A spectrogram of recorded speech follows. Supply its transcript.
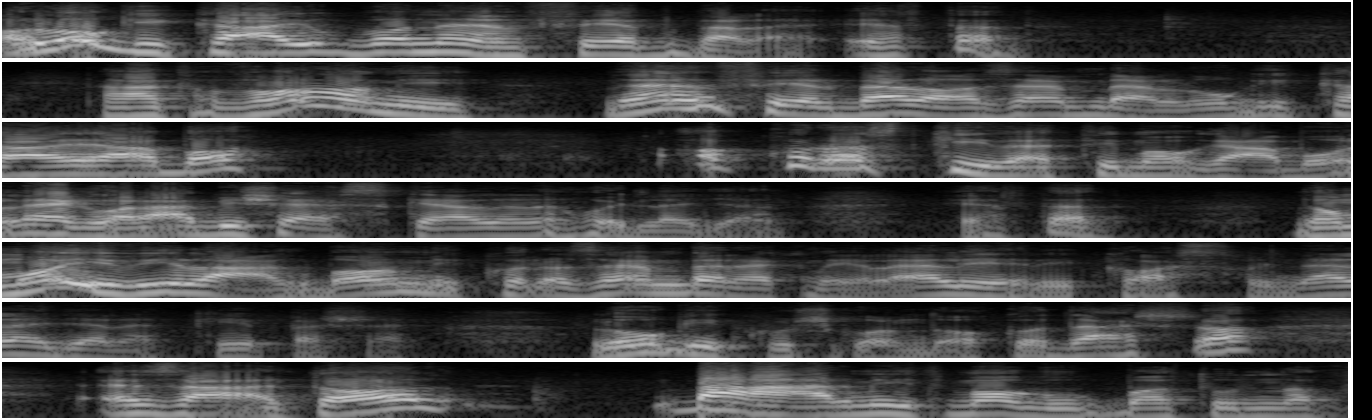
a logikájukban nem fért bele, érted? tehát ha valami nem fér bele az ember logikájába akkor azt kiveti magából, legalábbis ez kellene hogy legyen, érted? de a mai világban mikor az embereknél elérik azt hogy ne legyenek képesek logikus gondolkodásra ezáltal bármit magukba tudnak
